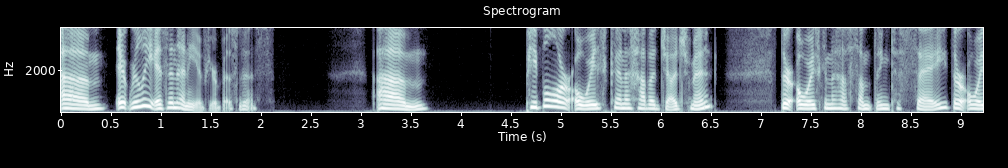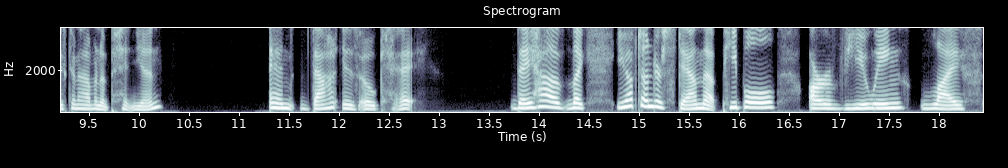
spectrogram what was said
Um, it really isn't any of your business. Um, people are always going to have a judgment. They're always going to have something to say. They're always going to have an opinion. And that is okay. They have, like, you have to understand that people are viewing life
